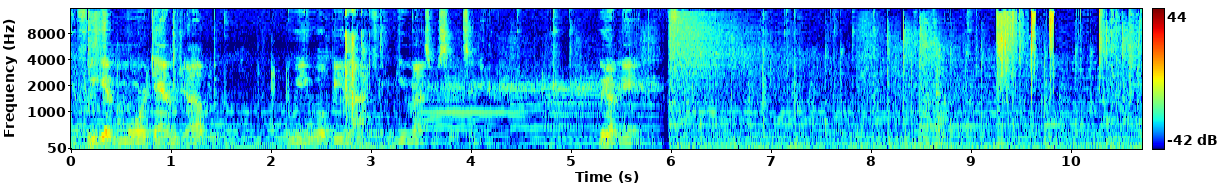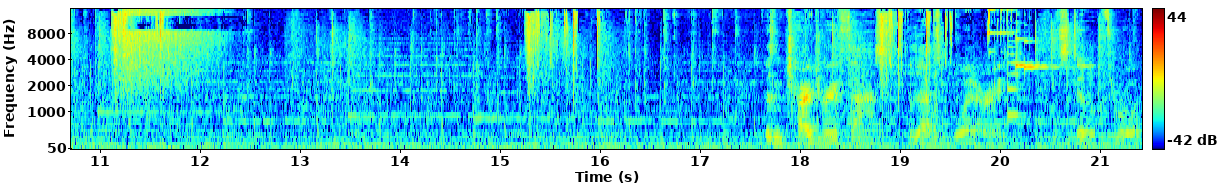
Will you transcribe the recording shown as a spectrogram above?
If we get more damage up, we will be lacking. We might as well see what's in here. We don't need anything. Doesn't charge very fast, but that's quite alright. You Can still throw it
